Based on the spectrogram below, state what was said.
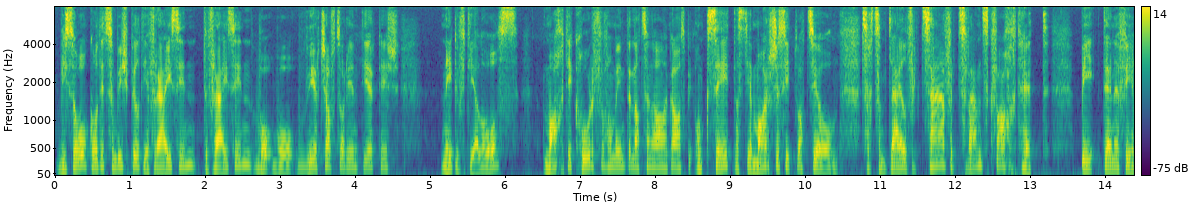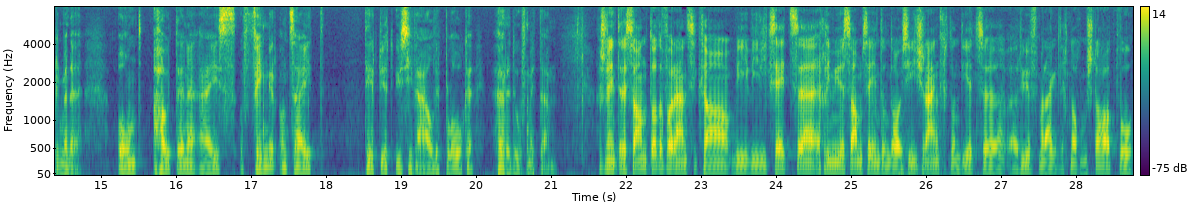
Wieso geht jetzt zum Beispiel die Freisinn, der Freisinn, der wirtschaftsorientiert ist, nicht auf die los? Macht die Kurve vom internationalen Gas und sieht, dass die Margensituation sich zum Teil für 10, für 20-facht hat bei diesen Firmen und haut denen eins auf die Finger und sagt, ihr tut unsere Wähler plagen, hört auf mit dem. Das ist interessant, oder? Vorher haben Sie gesagt, wie, wie, wie Gesetze ein mühsam sind und uns einschränkt. Und jetzt äh, rufen wir eigentlich nach dem Staat, wo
